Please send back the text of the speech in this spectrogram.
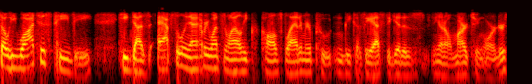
So he watches TV. He does absolutely every once in a while he calls Vladimir Putin because he has to get his you know marching orders,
